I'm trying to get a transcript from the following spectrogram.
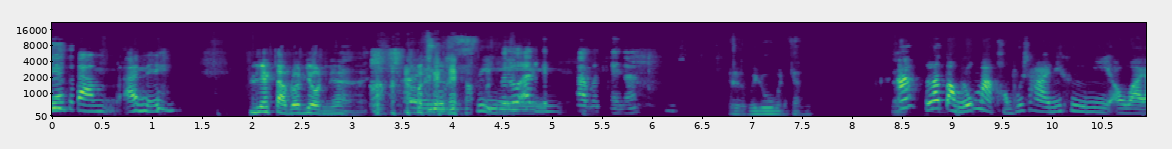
เรียกตามอันนี้เรียกตามรถยนต์เนี่ยใช่ไอ้สีไม่รู้อันไหนตามอันไหนนะเออไม่รู้เหมือนกัน อะแล้วต่อมลูกหมากของผู้ชายนี่คือมีเอาไว้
